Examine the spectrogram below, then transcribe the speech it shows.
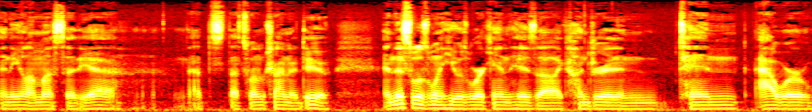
And Elon Musk said, "Yeah, that's that's what I'm trying to do." And this was when he was working his uh, like 110 hour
